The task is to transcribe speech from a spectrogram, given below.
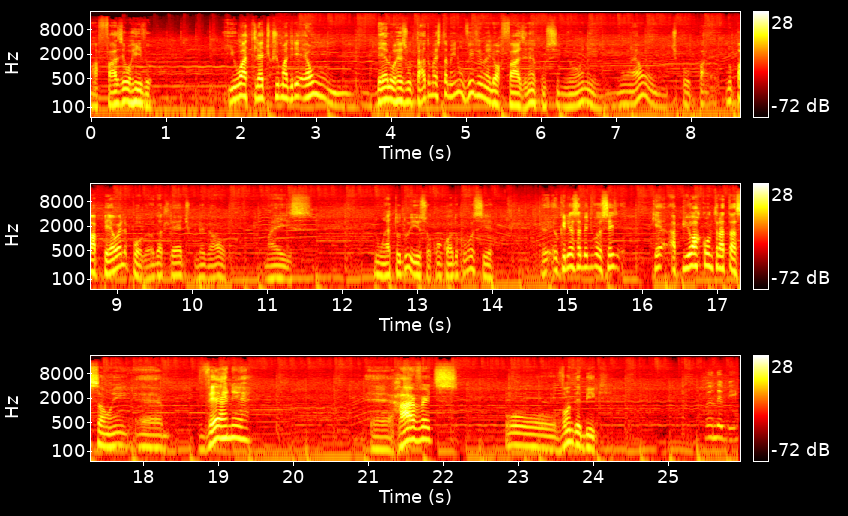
uma fase horrível. E o Atlético de Madrid é um belo resultado, mas também não vive a melhor fase, né? Com o Simeone. Não é um. Tipo, no papel ele, pô, ganhou do Atlético, legal. Mas não é tudo isso, eu concordo com você. Eu, eu queria saber de vocês, que é a pior contratação, hein? É, Werner, é, Harvards ou Van de Beek? Van de Beek.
